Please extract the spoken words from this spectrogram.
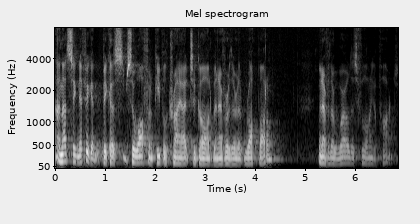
And that's significant because so often people cry out to God whenever they're at rock bottom, whenever their world is falling apart.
